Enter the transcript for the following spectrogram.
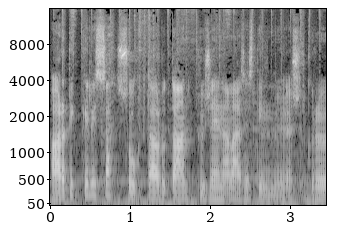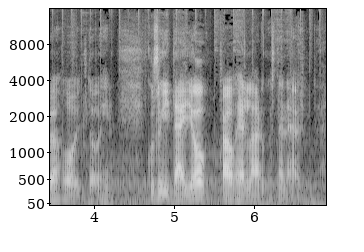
artikkelissa suhtaudutaan kyseenalaisesti myös kryöhoitoihin, kun siitä ei ole kauhean laadukasta näyttöä.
